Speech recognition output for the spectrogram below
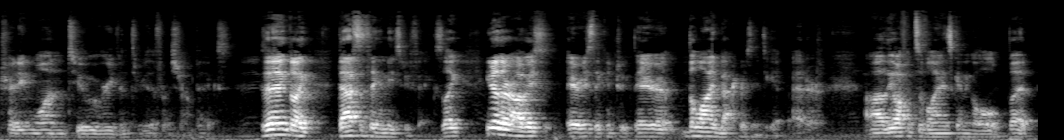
trading one, two, or even three of the first round picks. Because I think like that's the thing that needs to be fixed. Like you know there are obvious areas they can tweak. There, the linebackers need to get better. Uh, the offensive line is getting old, but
